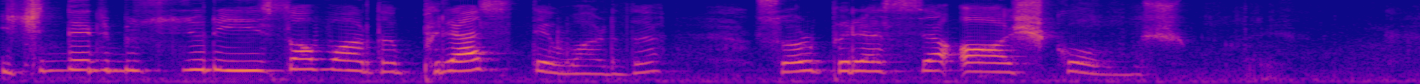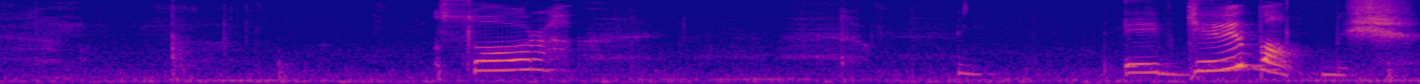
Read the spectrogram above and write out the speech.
İçinde de bir sürü insan vardı, prens de vardı. Sonra prense aşık olmuş. Sonra e, gemi batmış.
